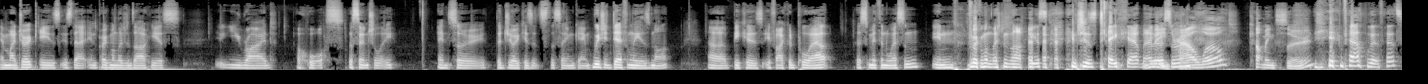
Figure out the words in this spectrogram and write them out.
And my joke is is that in Pokemon Legends Arceus, you ride a horse, essentially. And so the joke is it's the same game, which it definitely is not. Uh, because if I could pull out a Smith and Wesson in Pokemon Legends Arceus and just take out that You mean Ursaring. Pal World coming soon? Yeah, Palworld. That's.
